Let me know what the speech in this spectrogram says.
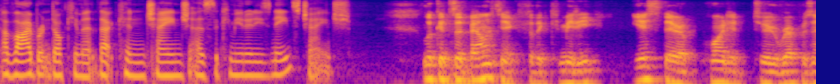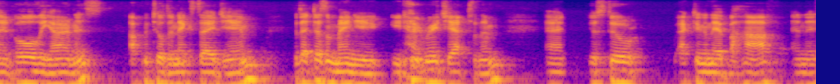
a vibrant document that can change as the community's needs change. Look it's a balancing act for the committee. Yes they're appointed to represent all the owners up until the next AGM but that doesn't mean you you don't reach out to them. And you're still acting on their behalf and they're,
